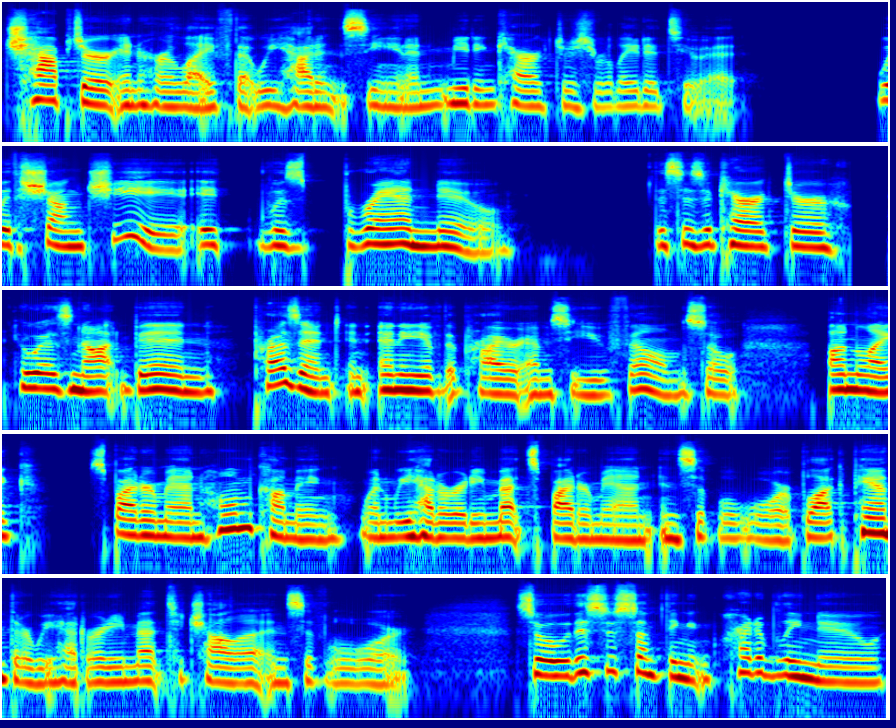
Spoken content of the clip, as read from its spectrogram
chapter in her life that we hadn't seen and meeting characters related to it. With Shang-Chi, it was brand new. This is a character who has not been present in any of the prior MCU films. So, unlike Spider Man Homecoming, when we had already met Spider Man in Civil War, Black Panther, we had already met T'Challa in Civil War. So, this was something incredibly new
